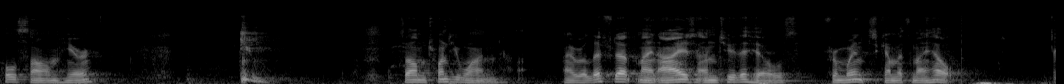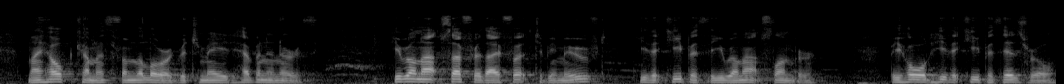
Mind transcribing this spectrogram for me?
whole psalm here. Psalm 21 I will lift up mine eyes unto the hills, from whence cometh my help. My help cometh from the Lord, which made heaven and earth. He will not suffer thy foot to be moved. He that keepeth thee will not slumber. Behold, he that keepeth Israel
